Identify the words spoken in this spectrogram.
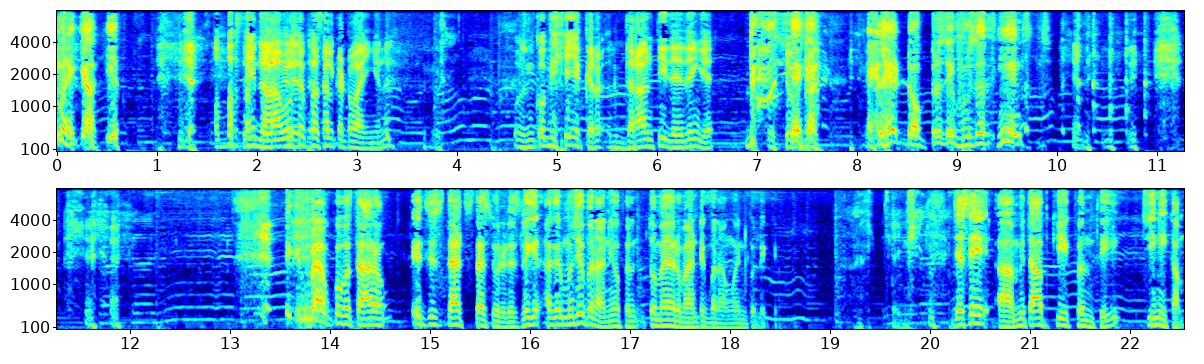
मैंने क्या किया? अब बस नहीं गुलाबों से फ़सल कटवाएँगे ना। उनको भी एक दरांती दे देंगे। पहले डॉक्टर से फुर्सत नहीं है। लेकिन मैं आपको बता रहा हूँ. लेकिन अगर मुझे बनानी हो फ़िल्म तो मैं रोमांटिक बनाऊँगा इनको लेके। जैसे अमिताभ की एक फ़िल्म थी चीनी कम।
